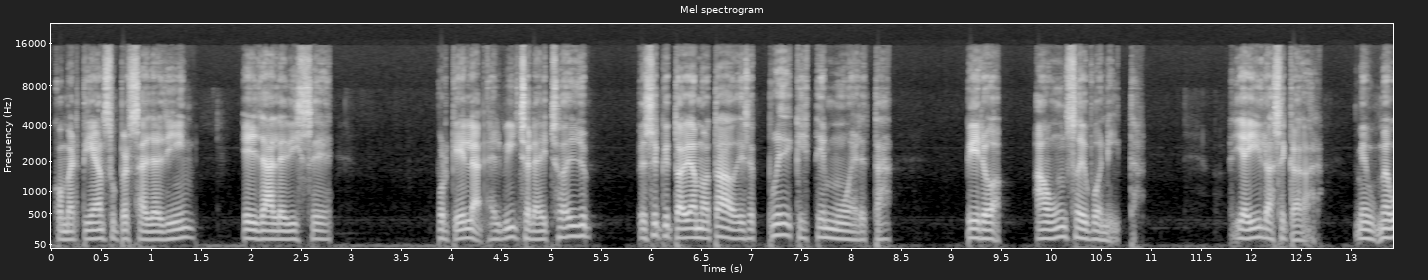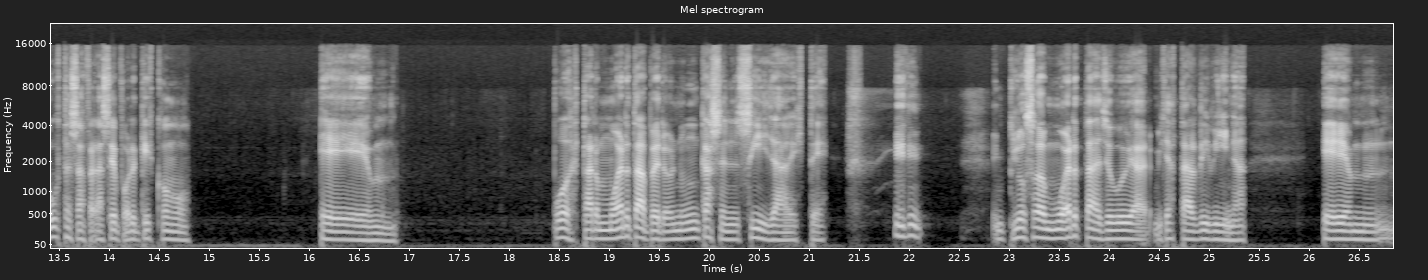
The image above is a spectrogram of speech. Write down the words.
convertida en Super Saiyajin, ella le dice, porque el bicho le ha dicho, yo pensé que te había matado, dice, puede que esté muerta, pero aún soy bonita. Y ahí lo hace cagar. Me, gusta esa frase porque es como, em, puedo estar muerta, pero nunca sencilla, ¿viste? Incluso muerta yo voy a, estar divina. Em,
